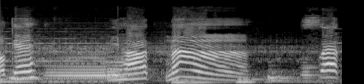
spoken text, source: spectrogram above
Oke lihat. Nah set.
